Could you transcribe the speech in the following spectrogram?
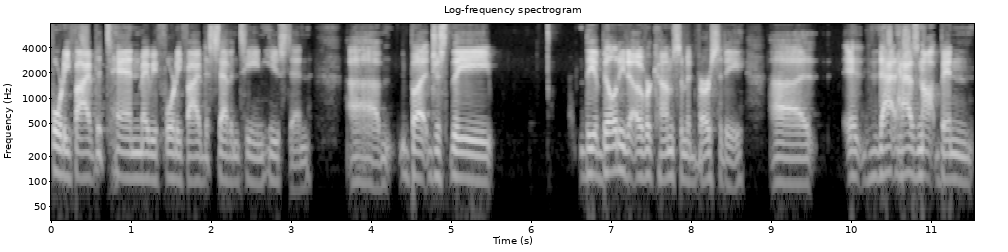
45 to 10, maybe 45 to 17 Houston. Um, but just the the ability to overcome some adversity, uh, it, that has not been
